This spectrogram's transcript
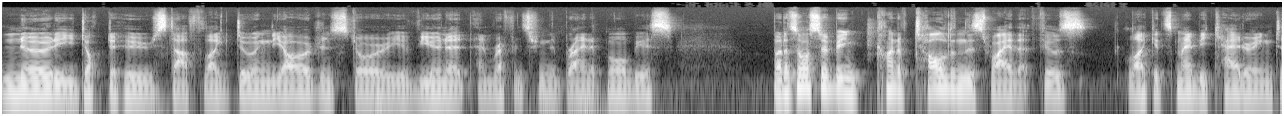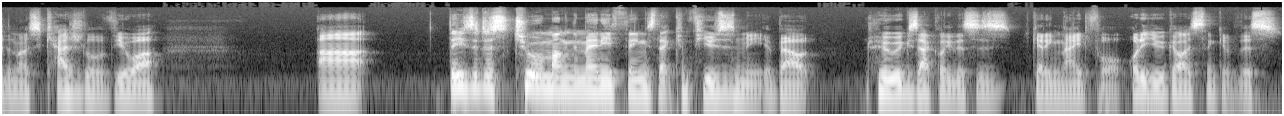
nerdy Doctor Who stuff, like doing the origin story of Unit and referencing the brain of Morbius. But it's also being kind of told in this way that feels like it's maybe catering to the most casual viewer. Uh, these are just two among the many things that confuses me about who exactly this is getting made for. What do you guys think of this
